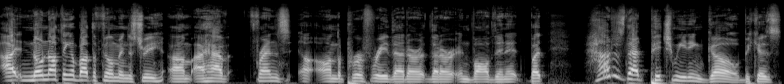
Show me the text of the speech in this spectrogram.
I know nothing about the film industry. Um, I have friends uh, on the periphery that are that are involved in it. But how does that pitch meeting go? Because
